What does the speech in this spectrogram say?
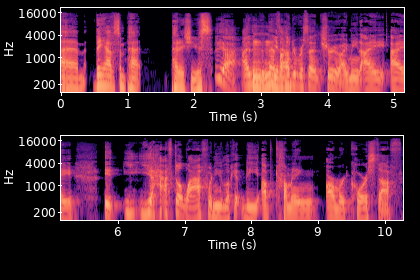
Um, they have some pet pet issues. Yeah, I think Mhm. that that's hundred percent true. I mean, I, I, it, you have to laugh when you look at the upcoming Armored Core stuff,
